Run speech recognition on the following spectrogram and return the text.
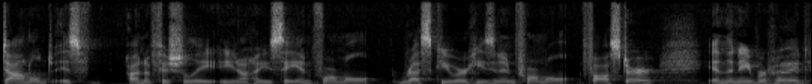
Donald is unofficially, you know how you say informal rescuer, he's an informal foster in the neighborhood.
